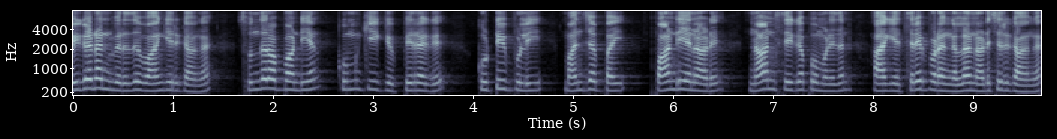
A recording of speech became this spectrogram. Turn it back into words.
விகடன் விருது வாங்கியிருக்காங்க. சுந்தரபாண்டியன் கும்கிக்கு பிறகு குட்டிப்புலி மஞ்சப்பை பாண்டிய நாடு நான் சிகப்பு மனிதன் ஆகிய திரைப்படங்களில் நடிச்சிருக்காங்க.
